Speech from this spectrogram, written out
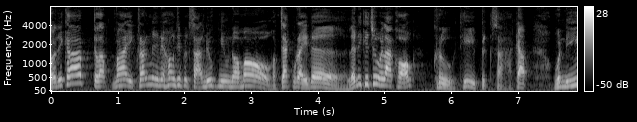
สวัสดีครับ กลับมาอีกครั้งหนึ่งในห้องที่ปรึกษา New New Normal กับแจ็คไรเดอร์และนี่คือช่วงเวลาของครูที่ปรึกษาครับ วันนี้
